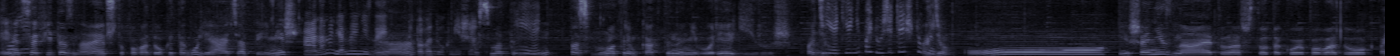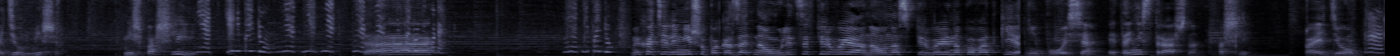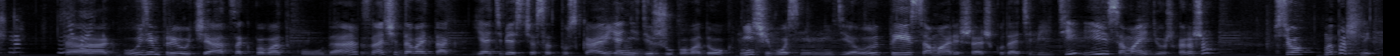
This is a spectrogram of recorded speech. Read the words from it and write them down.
Эмит Софита знает, что поводок это гулять, а ты, Миш? А, она, наверное, не знает. Да. Ну, поводок, Миша. Посмотри, посмотрим, как ты на него реагируешь. Пойдем. Нет, я не пойду с этой штукой. Пойдем. О, Миша не знает у нас, что такое поводок. Пойдем, Миша. Миш, пошли. Нет, я не пойду. Нет, нет, нет. нет. Так. Нет. Мы хотели Мишу показать на улице впервые, она у нас впервые на поводке. Не бойся, это не страшно. Пошли. Пойдем. Страшно. Так, будем приучаться к поводку, да? Значит, давай так. Я тебя сейчас отпускаю, я не держу поводок, ничего с ним не делаю. Ты сама решаешь, куда тебе идти, и сама идешь, хорошо? Все, мы пошли.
